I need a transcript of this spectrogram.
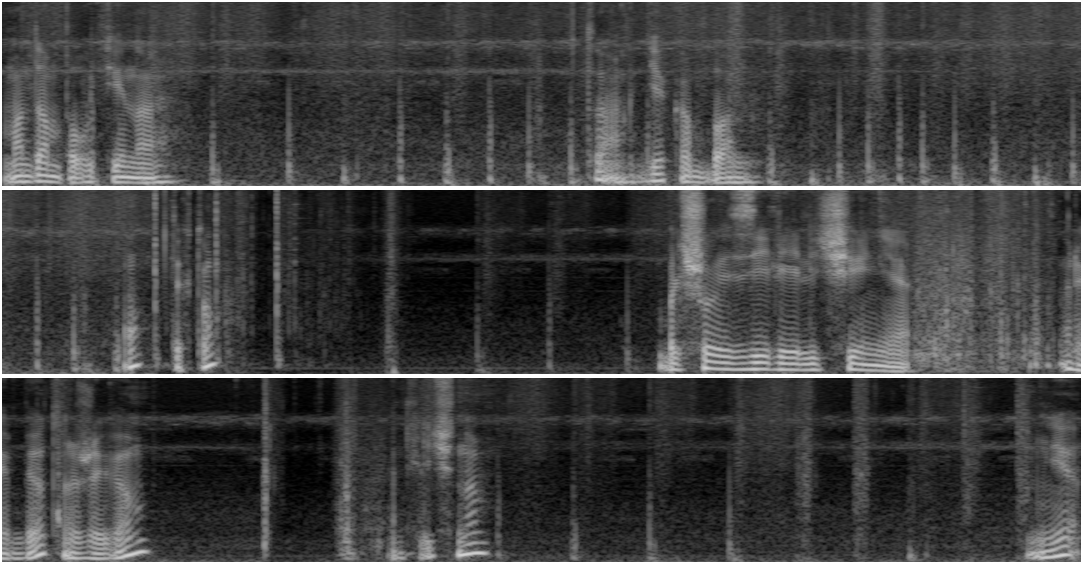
Мадам Паутина. Так, где кабан? О, ты кто? Большое зелье лечения. Ребят, живем. Отлично. Мне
